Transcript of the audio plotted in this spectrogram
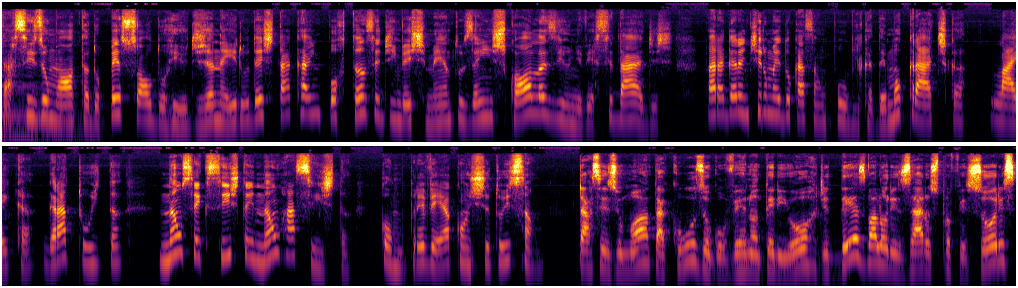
Tarcísio Mota, do PSOL do Rio de Janeiro, destaca a importância de investimentos em escolas e universidades para garantir uma educação pública democrática, laica, gratuita, não sexista e não racista, como prevê a Constituição. Tarcísio Mota acusa o governo anterior de desvalorizar os professores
